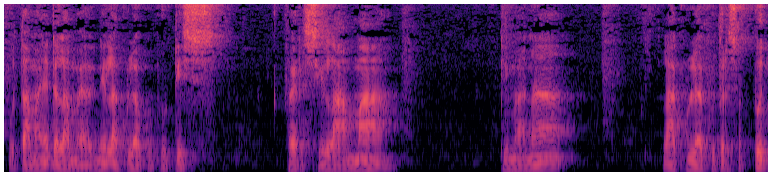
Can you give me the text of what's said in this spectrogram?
Utamanya dalam hal ini lagu-lagu Buddhis versi lama di mana lagu-lagu tersebut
